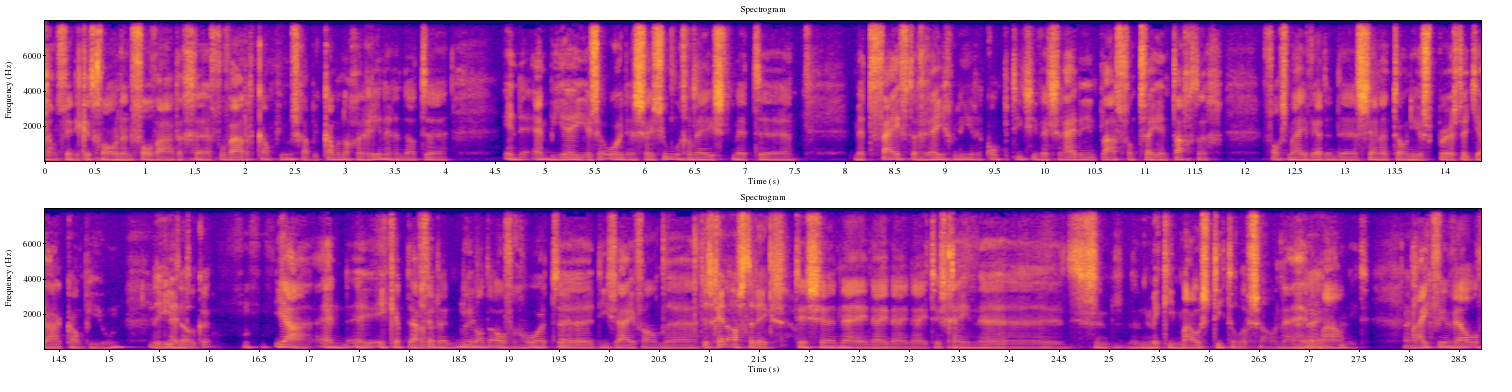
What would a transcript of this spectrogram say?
dan vind ik het gewoon een volwaardig, eh, volwaardig kampioenschap. Ik kan me nog herinneren dat eh, in de NBA is er ooit een seizoen geweest met, eh, met 50 reguliere competitiewedstrijden in plaats van 82. Volgens mij werden de San Antonio Spurs dat jaar kampioen. De Heat En- ook, hè? Ja, en eh, ik heb daar Dat- verder nee. niemand over gehoord eh, die zei van... eh, Het is geen Asterix. het is, eh, nee, nee, nee, nee. Het is geen eh, het is een, Mickey Mouse titel of zo. Nee, helemaal niet. Nee. Maar ik vind wel,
